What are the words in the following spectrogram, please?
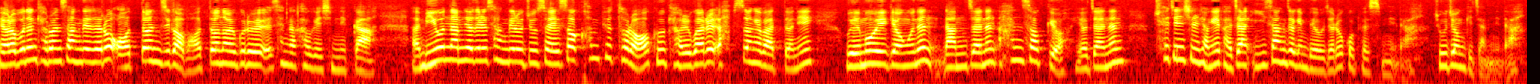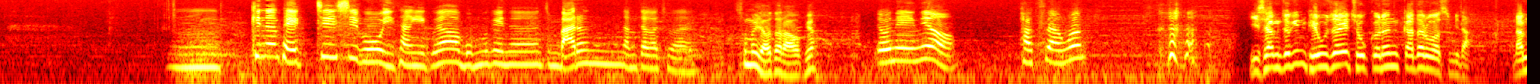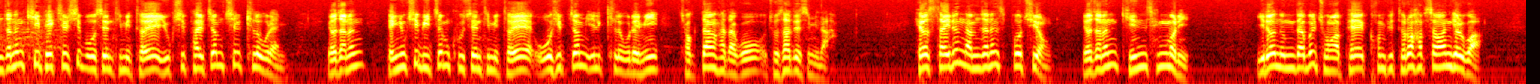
여러분은 결혼 상대자로 어떤 직업, 어떤 얼굴을 생각하고 계십니까? 아, 미혼 남녀들을 상대로 조사해서 컴퓨터로 그 결과를 합성해 봤더니 외모의 경우는 남자는 한석규, 여자는 최진실 형이 가장 이상적인 배우자로 꼽혔습니다. 조정 기자입니다. 음, 키는 175 이상이고요. 몸무게는 좀 마른 남자가 좋아요. 28, 9이요? 연예인이요. 박상원? 이상적인 배우자의 조건은 까다로웠습니다. 남자는 키 175cm에 68.7kg, 여자는 162.9cm에 50.1kg이 적당하다고 조사됐습니다. 헤어스타일은 남자는 스포츠형, 여자는 긴 생머리. 이런 응답을 종합해 컴퓨터로 합성한 결과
